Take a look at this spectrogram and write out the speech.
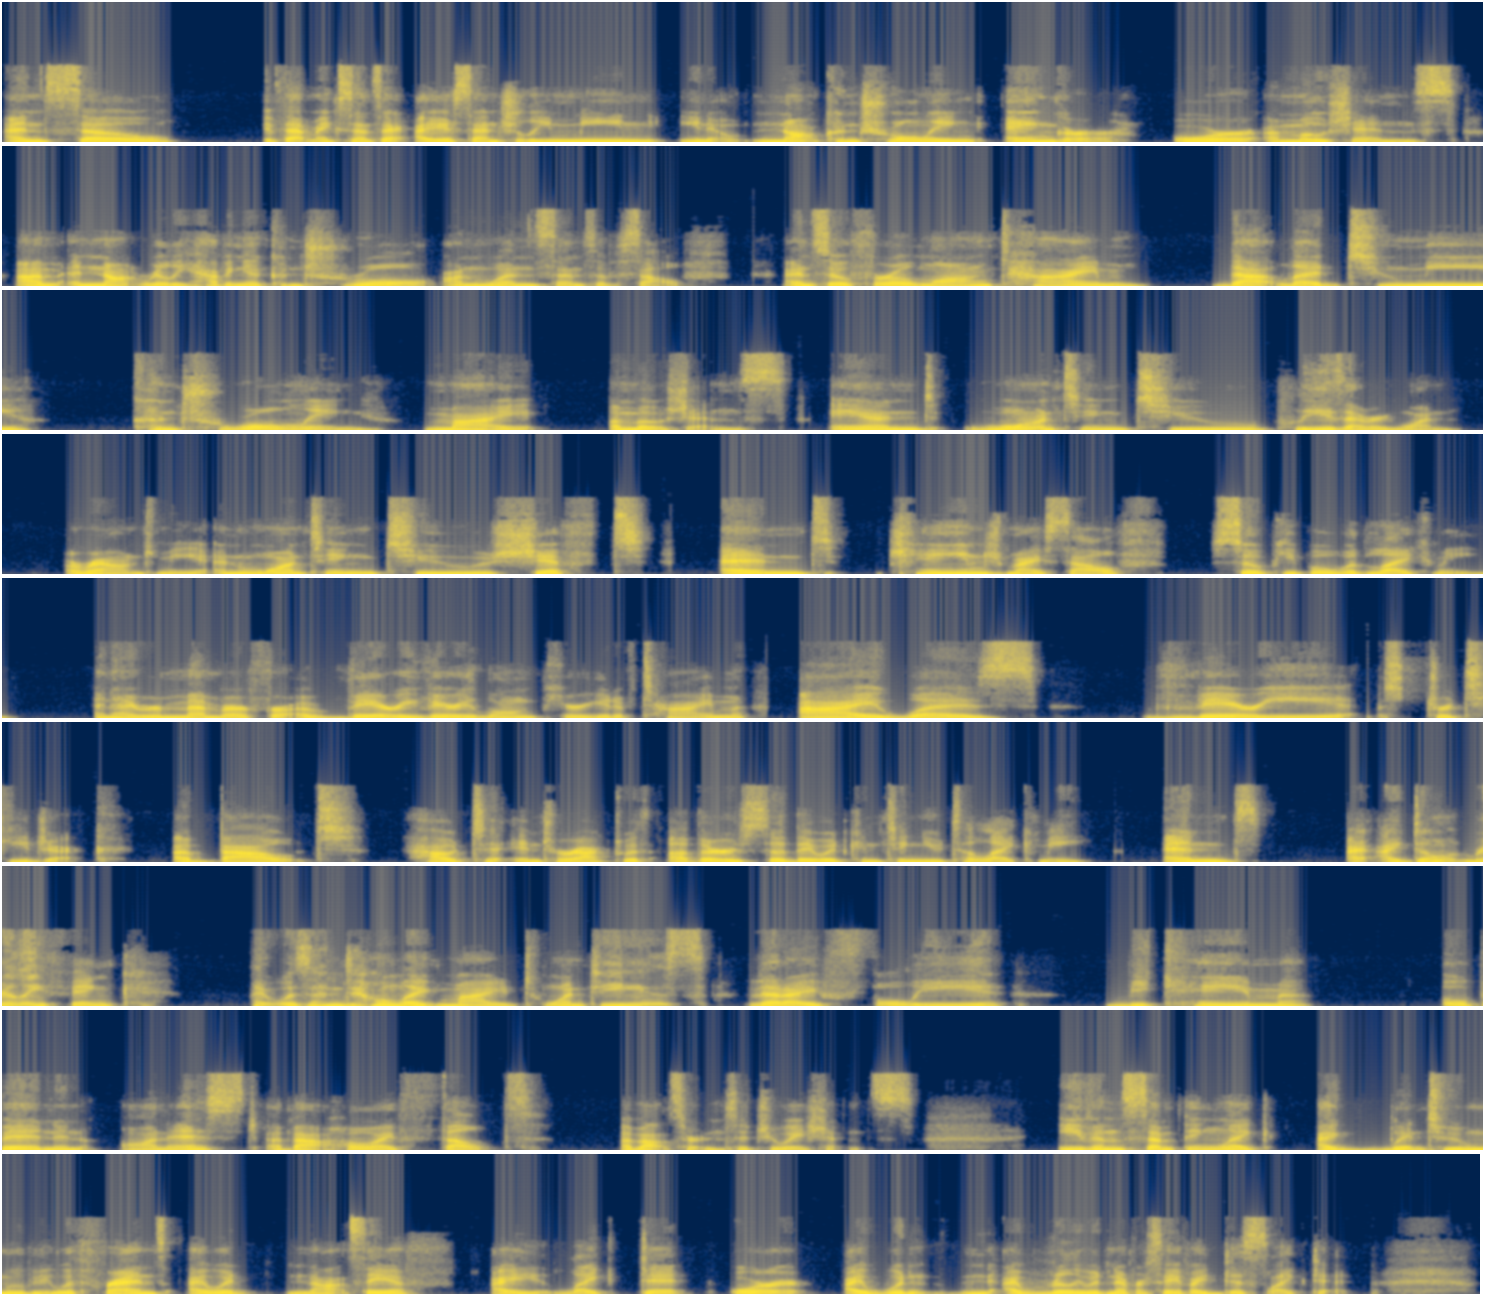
And so if that makes sense, I, I essentially mean, you know, not controlling anger or emotions um, and not really having a control on one's sense of self. And so for a long time, that led to me controlling my emotions and wanting to please everyone around me and wanting to shift and change myself so people would like me. And I remember for a very, very long period of time, I was very strategic about how to interact with others so they would continue to like me. And I, I don't really think it was until like my 20s that I fully became open and honest about how I felt about certain situations. Even something like I went to a movie with friends, I would not say if I liked it or I wouldn't, I really would never say if I disliked it.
